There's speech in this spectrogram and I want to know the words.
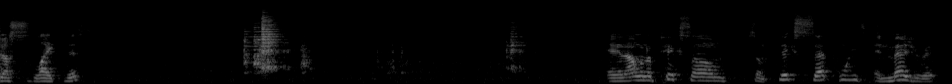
just like this. And I'm gonna pick some, some fixed set points and measure it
